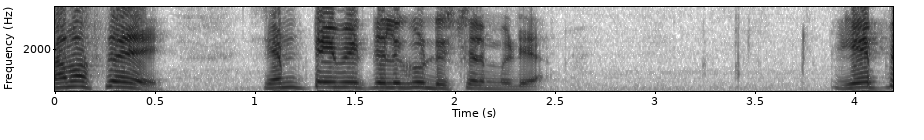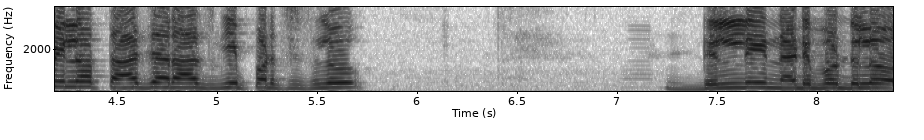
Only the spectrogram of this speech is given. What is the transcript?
నమస్తే ఎంటీవీ తెలుగు డిజిటల్ మీడియా. ఏపీలో తాజా రాజకీయ పరిస్థితులు ఢిల్లీ నడిబొడ్డులో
